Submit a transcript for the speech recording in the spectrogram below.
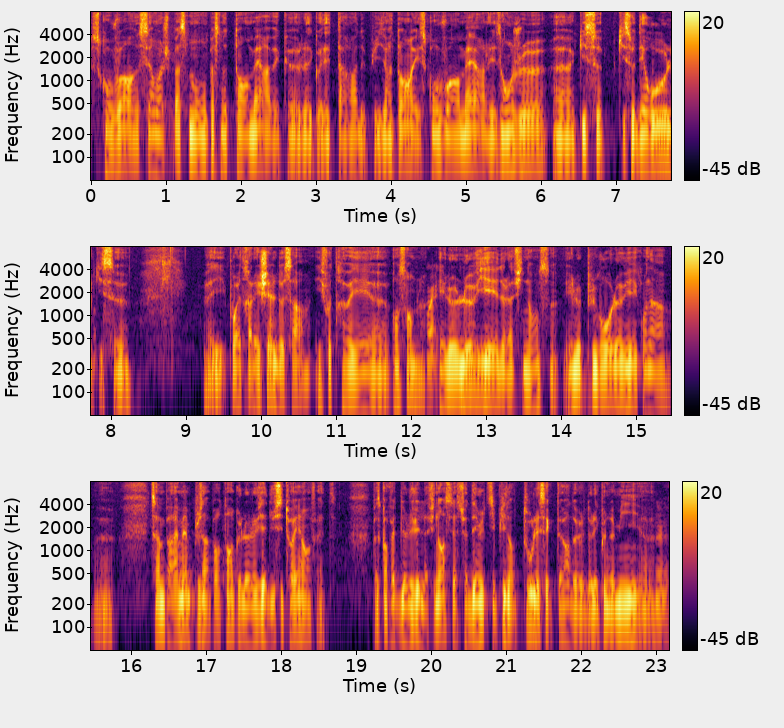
ce qu'on voit en océan, moi je passe, mon, passe notre temps en mer avec euh, les golets de Tara depuis 20 ans, et ce qu'on voit en mer, les enjeux euh, qui, se, qui se déroulent, qui se, pour être à l'échelle de ça, il faut travailler ensemble. Et le levier de la finance est le plus gros levier qu'on a. ça me paraît même plus important que le levier du citoyen, en fait. Parce qu'en fait, le levier de la finance, il se démultiplie dans tous les secteurs de, l'économie. Euh, mm.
